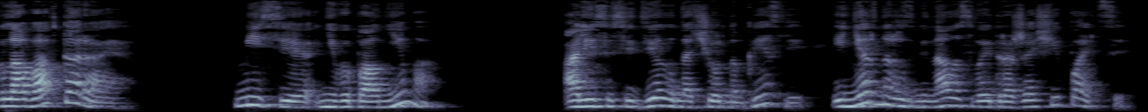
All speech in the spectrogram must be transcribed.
Глава вторая. Миссия невыполнима? Алиса сидела на черном кресле и нервно разминала свои дрожащие пальцы.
